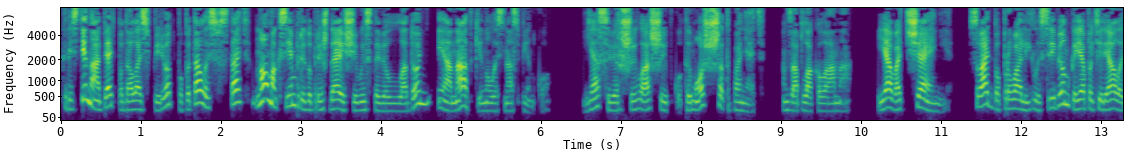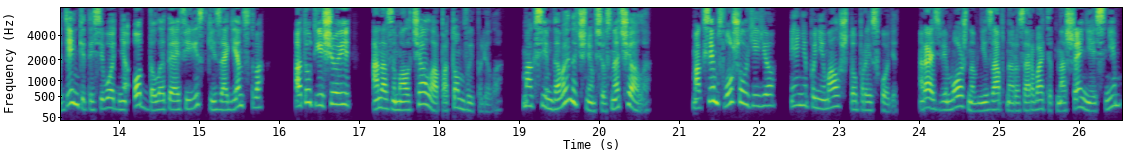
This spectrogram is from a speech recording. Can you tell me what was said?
Кристина опять подалась вперед, попыталась встать, но Максим предупреждающе выставил ладонь, и она откинулась на спинку. «Я совершила ошибку, ты можешь это понять?» — заплакала она. «Я в отчаянии. Свадьба провалилась, ребенка я потеряла, деньги ты сегодня отдал этой аферистке из агентства, а тут еще и она замолчала, а потом выпалила. «Максим, давай начнем все сначала». Максим слушал ее и не понимал, что происходит. Разве можно внезапно разорвать отношения с ним,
